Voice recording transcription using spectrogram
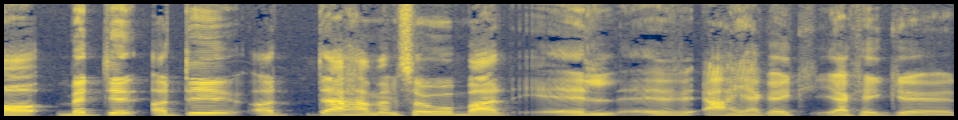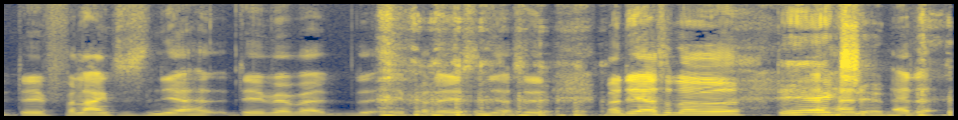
og, med det, og, det, og der har man så åbenbart... Øh, øh, ah, jeg kan ikke... Jeg kan ikke øh, det er for lang tid siden, jeg, det er ved at være et par dage siden, jeg har set. Men det er sådan noget med... Det er at action. Han, at,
